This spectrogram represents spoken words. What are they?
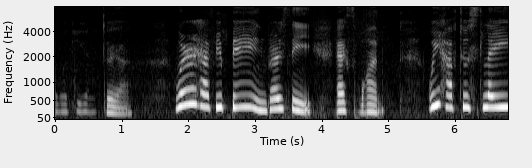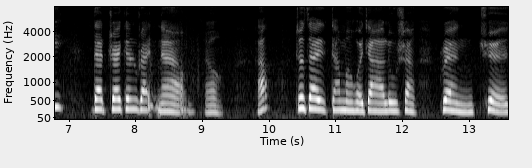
楼梯上。对呀、Where have you been, Percy? asked one. We have to slay that dragon right now. 哦，好，就在他们回家的路上，Gran 确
